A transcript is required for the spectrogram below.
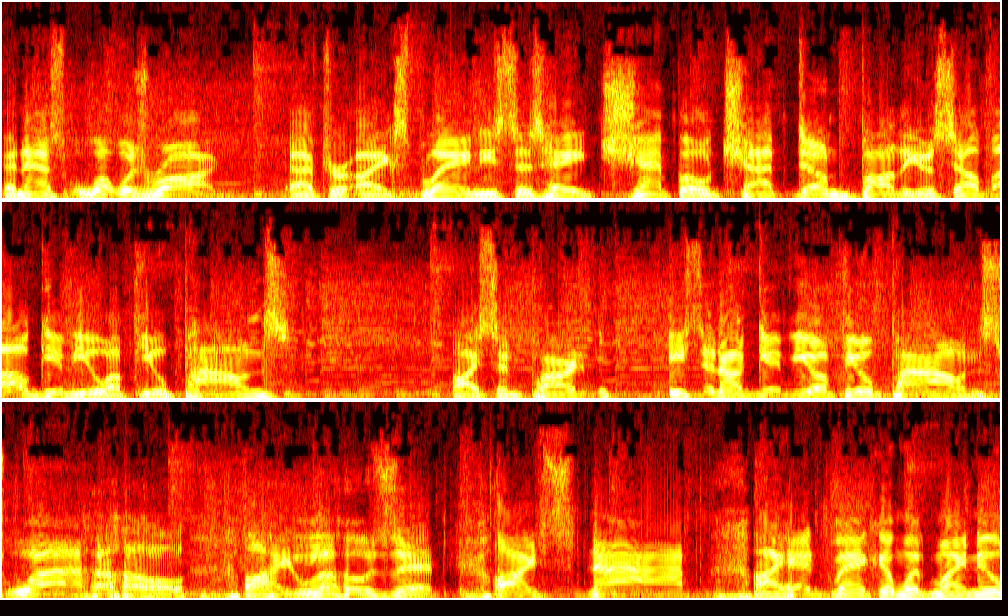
and asked what was wrong. After I explained, he says, Hey, champ, old chap, don't bother yourself. I'll give you a few pounds. I said, Pardon? He said, I'll give you a few pounds. Wow! I lose it. I snap. I head fake him with my new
